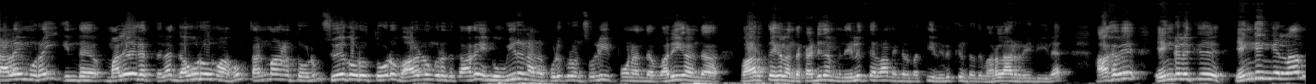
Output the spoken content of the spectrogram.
தலைமுறை இந்த மலையகத்துல கௌரவமாகவும் தன்மானத்தோடும் சுயகௌரவத்தோடு வாழணுங்கிறதுக்காக எங்க உயிரை நாங்க கொடுக்குறோம்னு சொல்லி போன அந்த வரிகள் அந்த வார்த்தைகள் அந்த கடிதம் இந்த எழுத்தெல்லாம் எங்கள் மத்தியில் இருக்கின்றது வரலாறு ரீதியில. ஆகவே எங்களுக்கு எங்கெங்கெல்லாம்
